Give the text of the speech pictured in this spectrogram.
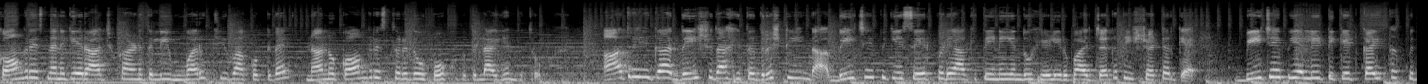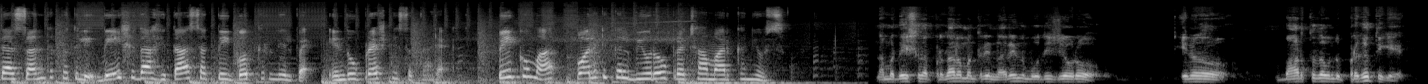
ಕಾಂಗ್ರೆಸ್ ನನಗೆ ರಾಜಕಾರಣದಲ್ಲಿ ಮರುಜೀವ ಕೊಟ್ಟಿದೆ. ನಾನು ಕಾಂಗ್ರೆಸ್ ತೊರೆದು ಹೋಗುವುದಿಲ್ಲ ಎಂದಿದ್ರು. ಆದರೆ ಈಗ ದೇಶದ ಹಿತದೃಷ್ಟಿಯಿಂದ ಬಿಜೆಪಿಗೆ ಸೇರ್ಪಡೆಯಾಗಿದ್ದೇನೆ ಎಂದು ಹೇಳಿರುವ ಜಗದೀಶ್ ಶೆಟ್ಟರ್ಗೆ ಬಿಜೆಪಿಯಲ್ಲಿ ಟಿಕೆಟ್ ಕೈತಪ್ಪಿದ ಸಂದರ್ಭದಲ್ಲಿ ದೇಶದ ಹಿತಾಸಕ್ತಿ ಗೊತ್ತಿರಲಿಲ್ವೆ ಎಂದು ಪ್ರಶ್ನಿಸಿದ್ದಾರೆ P Kumar political bureau Prajamarga news. ನಮ್ಮ ದೇಶದ ಪ್ರಧಾನಮಂತ್ರಿ ನರೇಂದ್ರ ಮೋದಿಜಿಯವರು ಏನು ಭಾರತದ ಒಂದು ಪ್ರಗತಿಗೆ,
